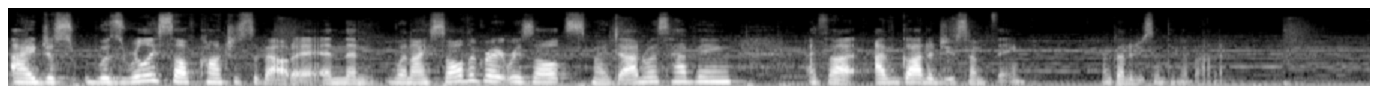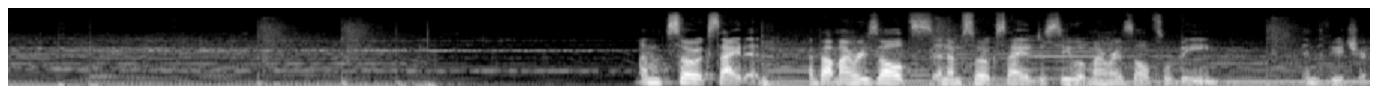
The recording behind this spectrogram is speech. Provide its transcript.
I just was really self conscious about it. And then when I saw the great results my dad was having, I thought, I've got to do something. I've got to do something about it. I'm so excited about my results, and I'm so excited to see what my results will be in the future.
